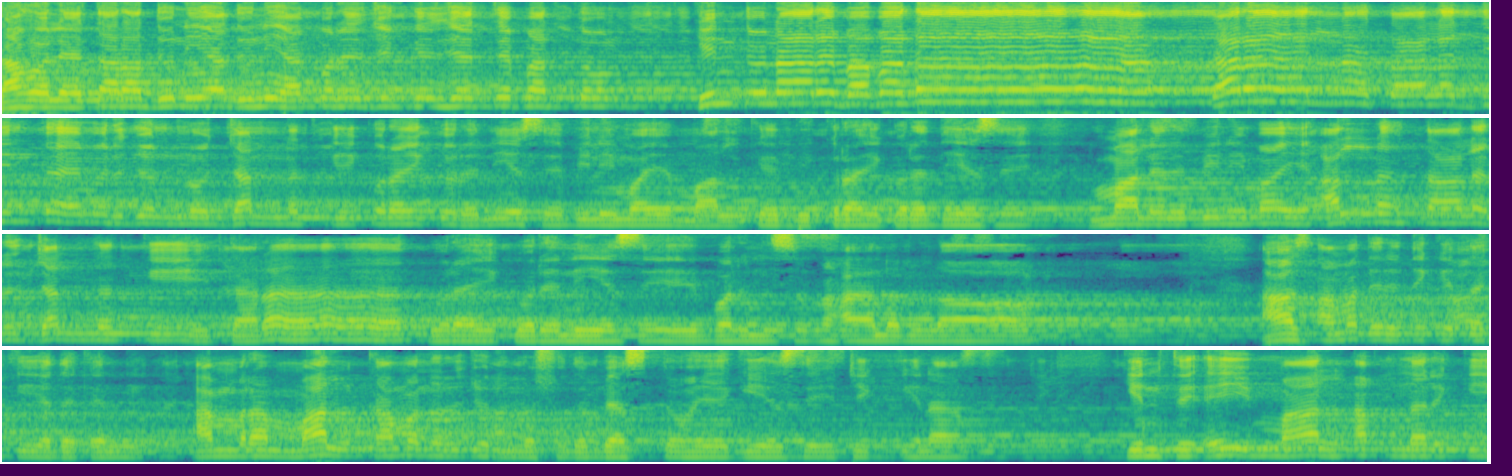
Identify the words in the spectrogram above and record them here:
তাহলে তারা দুনিয়া দুনিয়া করে যেতে পারত। কিন্তু না রে বাবা না, তারা আল্লাহ তাআলার দিন কায়েমের জন্য জান্নাতকে ক্রয় করে নিয়েছে, বিনিময়ে মালকে বিক্রয় করে দিয়েছে। মালের বিনিময়ে আল্লাহ তাআলার জান্নাতকে তারা ক্রয় করে নিয়েছে। বলেন সুবহানাল্লাহ। আজ আমাদের দিকে তাকিয়ে দেখেন, আমরা মাল কামানোর জন্য শুধু ব্যস্ত হয়ে গিয়েছি, ঠিক কিনা? কিন্তু এই মাল আপনার কি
